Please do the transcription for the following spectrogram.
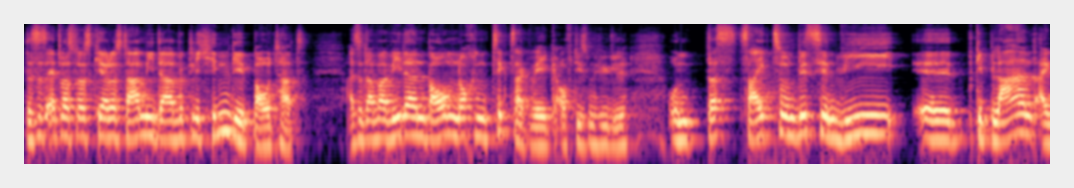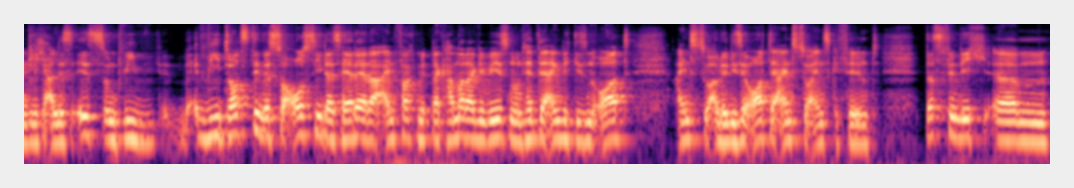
Das ist etwas, was Kiarostami da wirklich hingebaut hat. Also da war weder ein Baum noch ein Zickzackweg auf diesem Hügel. Und das zeigt so ein bisschen, wie äh, geplant eigentlich alles ist und wie, wie trotzdem es so aussieht, als wäre er da einfach mit einer Kamera gewesen und hätte eigentlich diesen Ort eins zu, oder diese Orte eins zu eins gefilmt. Das finde ich ähm,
